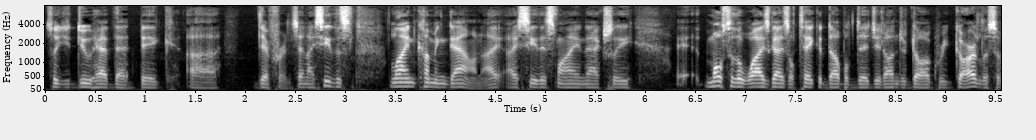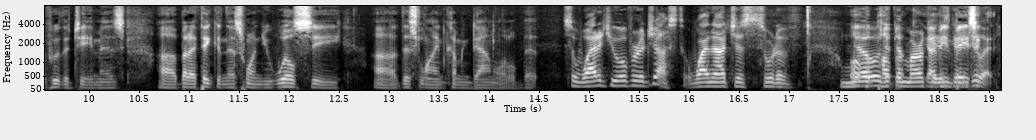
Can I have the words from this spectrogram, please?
so you do have that big uh, difference. And I see this line coming down. I, I see this line actually. Most of the wise guys will take a double digit underdog regardless of who the team is, uh, but I think in this one you will see uh, this line coming down a little bit. So why did you over adjust? Why not just sort of Well, know the that the market I mean, is going to do it?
